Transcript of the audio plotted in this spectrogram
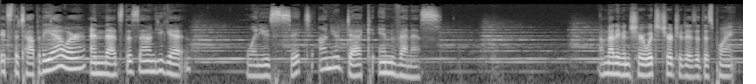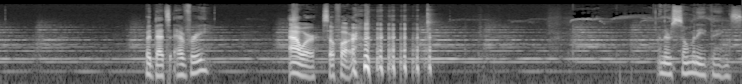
It's the top of the hour, and that's the sound you get when you sit on your deck in Venice. I'm not even sure which church it is at this point. But that's every hour so far. and there's so many things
